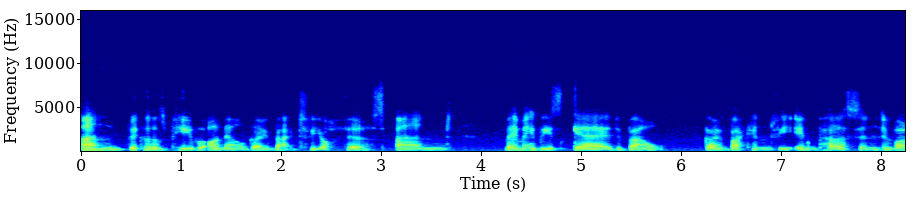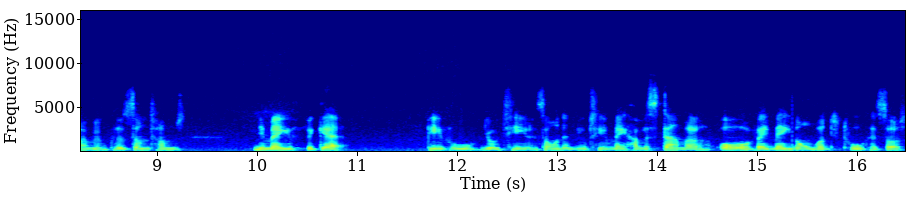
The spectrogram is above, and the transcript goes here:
And because people are now going back to the office and they may be scared about going back into the in person environment because sometimes you may forget people, your team, someone in your team may have a stammer or they may not want to talk as such.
